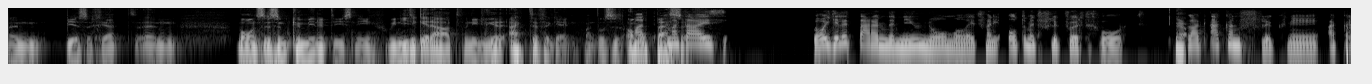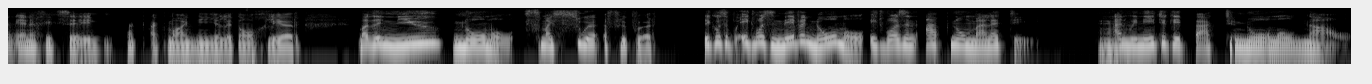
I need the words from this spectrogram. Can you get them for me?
in besigheid en maar ons is in communities nie. We need to get out. We need to get active again want ons is almal passive. Matthys, daai hele term the new normal het van die ultimate vloekwoord geword. Ja. Like ek kan vloek nie, ek kan enigiets sê. Ek ek mind nie, jy het al geleer. Maar the new normal is my so 'n vloekwoord. because it, was never normal. It was an abnormality. Hmm. And we need to get back to normal now.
